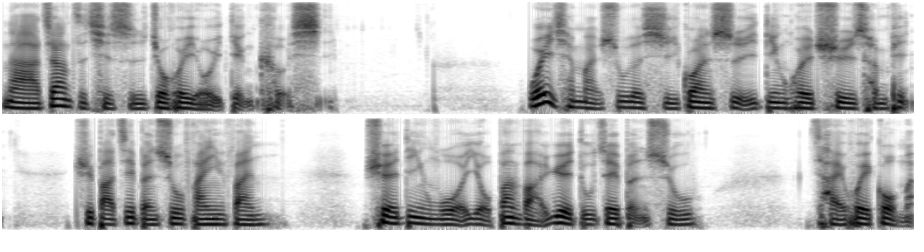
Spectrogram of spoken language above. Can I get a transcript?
那这样子其实就会有一点可惜。我以前买书的习惯是一定会去成品去把这本书翻一翻，确定我有办法阅读这本书才会购买。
